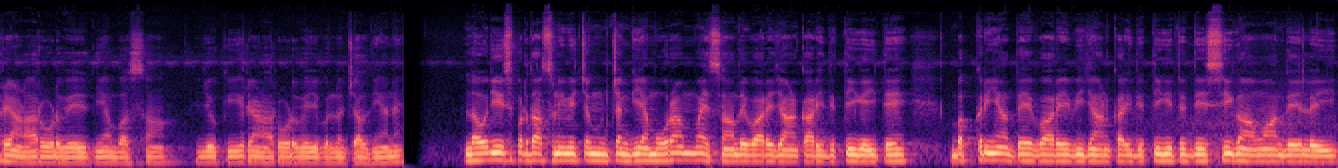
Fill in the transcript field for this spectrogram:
ਹਰਿਆਣਾ ਰੋਡਵੇਜ਼ ਦੀਆਂ ਬੱਸਾਂ ਜੋ ਕਿ ਹਰਿਆਣਾ ਰੋਡਵੇਜ਼ ਵੱਲੋਂ ਚੱਲਦੀਆਂ ਨੇ। ਲਓ ਜੀ, ਇਸ ਪ੍ਰਦਰਸ਼ਨੀ ਵਿੱਚ ਚੰਗੀਆਂ ਮੋਹਰਾਂ ਮਹਿਸਾਂ ਦੇ ਬਾਰੇ ਜਾਣਕਾਰੀ ਦਿੱਤੀ ਗਈ ਤੇ ਬੱਕਰੀਆਂ ਦੇ ਬਾਰੇ ਵੀ ਜਾਣਕਾਰੀ ਦਿੱਤੀ ਗਈ ਤੇ ਦੇਸੀ ਗਾਵਾਂ ਦੇ ਲਈ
